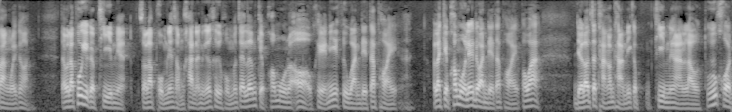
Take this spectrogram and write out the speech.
ฟังไว้ก่อน แต่เวลาพูดเกี่ยวกับทีมเนี่ยสำหรับผมเนี่ยสำคัญอันนึงก็คือผมมันจะเริ่มเก็บข้อมูลว่าอ๋อโอเคนี่คือ one data point เวลาเก็บข้อมูลเรียก one data point เพราะว่าเดี๋ยวเราจะถามคำถามนี้กับทีมงานเราทุกคน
